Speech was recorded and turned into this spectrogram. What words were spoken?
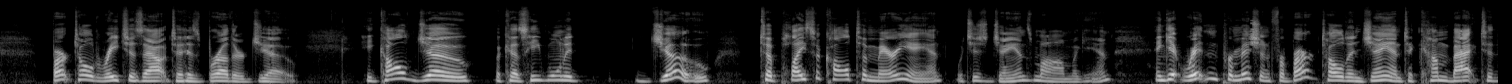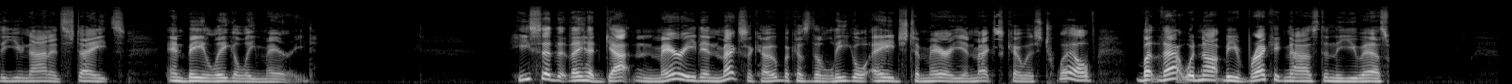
Berchtold reaches out to his brother Joe. He called Joe because he wanted Joe to place a call to Mary Ann, which is Jan's mom again, and get written permission for Berchtold and Jan to come back to the United States and be legally married. He said that they had gotten married in Mexico because the legal age to marry in Mexico is 12, but that would not be recognized in the U.S.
